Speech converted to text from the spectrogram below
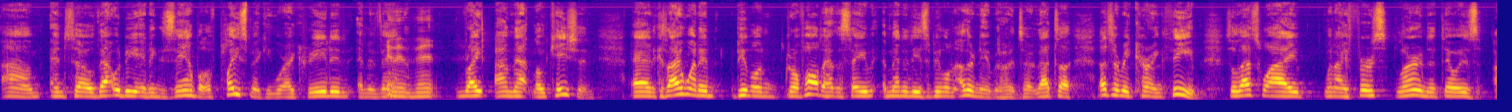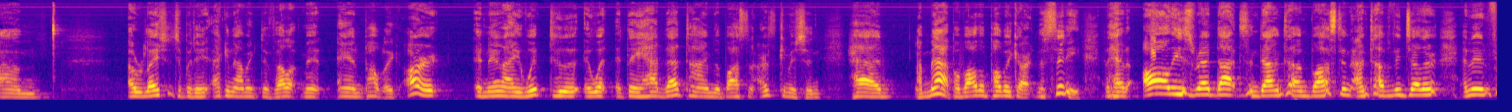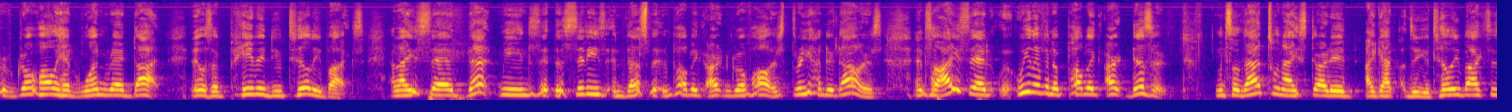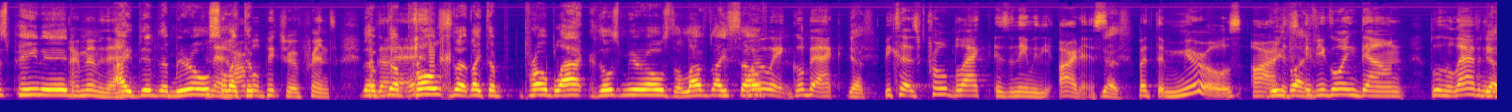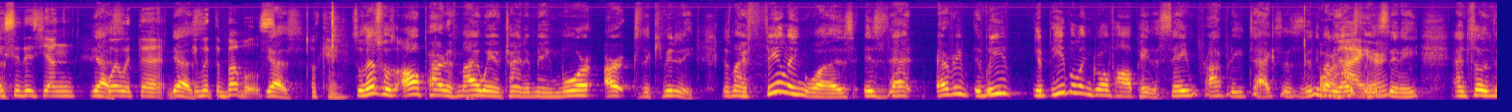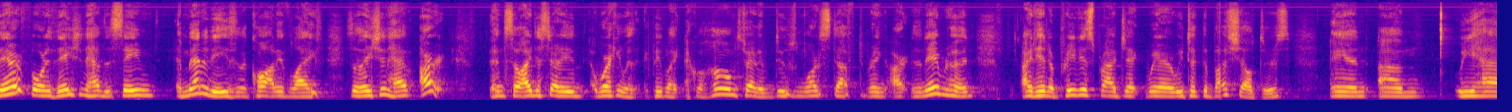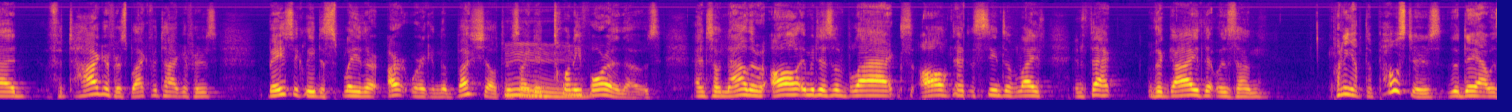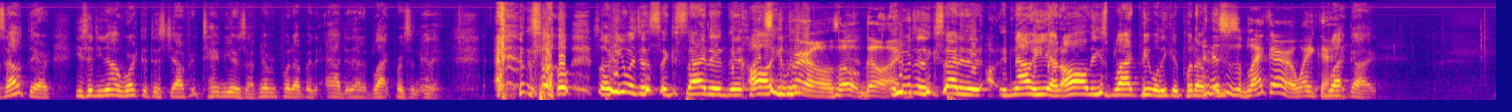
Um, and so that would be an example of placemaking where I created an event, event. right on that location. And because I wanted people in Grove Hall to have the same amenities as people in other neighborhoods. So that's a, that's a recurring theme. So that's why when I first learned that there was um, a relationship between economic development and public art. And then I went to what they had that time, the Boston Arts Commission had a map of all the public art in the city. It had all these red dots in downtown Boston on top of each other. And then for Grove Hall, they had one red dot. And it was a painted utility box. And I said, that means that the city's investment in public art in Grove Hall is $300. And so I said, we live in a public art desert. And so that's when I started. I got the utility boxes painted. I remember that. I did the murals. that so like horrible the, picture of Prince. the, the pro, the, like the pro black, those murals, the love thyself. Wait, wait, wait, go back. Yes. Because Pro Black is the name of the artist. Yes. But the murals are, if, if you're going down Blue Hill Avenue, you see this young Yes. boy with the Yes. with the bubbles. Yes. Okay. So this was all part of my way of trying to bring more art to the community. Because my feeling was is that every we the people in Grove Hall pay the same property taxes as anybody else in the city, and so therefore they should have the same amenities and the quality of life. So they should have art. And so I just started working with people like Echo Homes, trying to do some more stuff to bring art to the neighborhood. I did a previous project where we took the bus shelters and um, we had photographers, black photographers, basically display their artwork in the bus shelter. So I did 24 of those. And so now they're all images of blacks, all kinds of scenes of life. In fact, the guy that was um, putting up the posters the day I was out there, he said, "You know, I've worked at this job for 10 years. I've never put up an ad that had a black person in it." And so, so he was just excited that all he was. girls. Oh God. He was just excited that now he had all these black people he could put up. and this was a black guy or a white guy? black guy.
